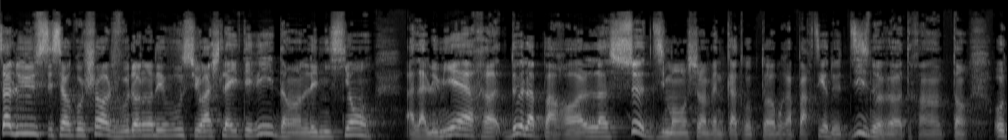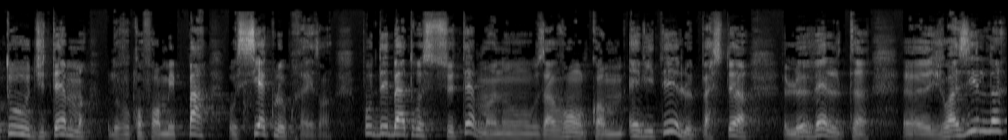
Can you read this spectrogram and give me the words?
Salut, c'est Sergo Charles. Je vous donne rendez-vous sur HLI TV dans l'émission À la lumière de la parole ce dimanche 24 octobre à partir de 19h30 autour du thème Ne vous conformez pas au siècle présent. Pour débattre ce thème, nous avons comme invité le pasteur Levelt euh, Joisil.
